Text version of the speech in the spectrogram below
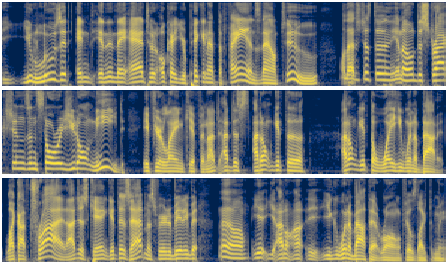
you lose it, and and then they add to it. Okay, you're picking at the fans now too. Well, that's just a you know distractions and stories you don't need if you're Lane Kiffin. I, I just I don't get the I don't get the way he went about it. Like I've tried, I just can't get this atmosphere to be any better. No, you, you, I don't. I, you went about that wrong. It feels like to me.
